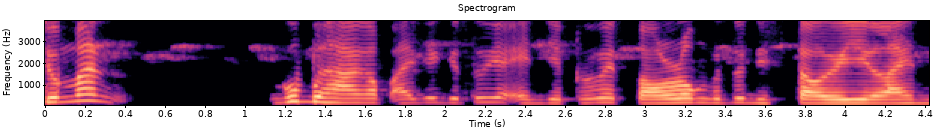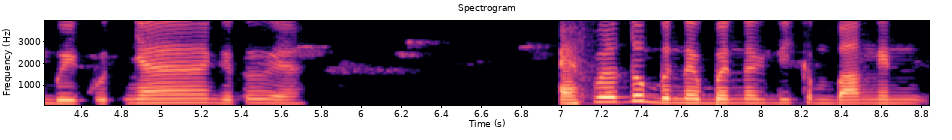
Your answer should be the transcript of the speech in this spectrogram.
Cuman gue berharap aja gitu ya NJPW tolong gitu di storyline berikutnya gitu ya Evil tuh bener-bener dikembangin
